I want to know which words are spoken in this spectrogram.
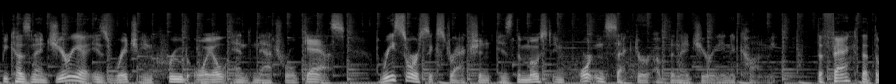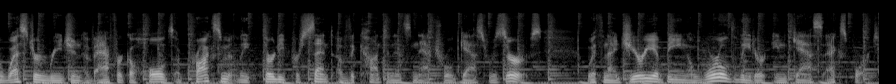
Because Nigeria is rich in crude oil and natural gas, resource extraction is the most important sector of the Nigerian economy. The fact that the western region of Africa holds approximately 30% of the continent's natural gas reserves with Nigeria being a world leader in gas export,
